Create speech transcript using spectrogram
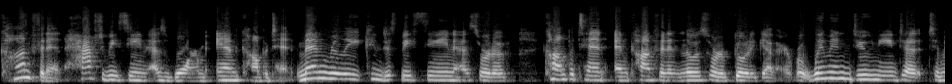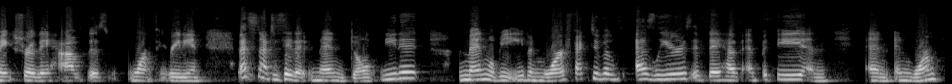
confident have to be seen as warm and competent. Men really can just be seen as sort of competent and confident, and those sort of go together. But women do need to, to make sure they have this warmth ingredient. That's not to say that men don't need it. Men will be even more effective of, as leaders if they have empathy and and, and warmth.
